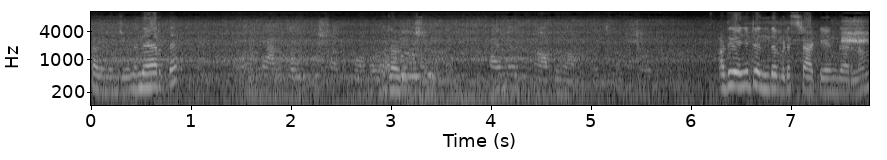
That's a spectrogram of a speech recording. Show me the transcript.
പതിനഞ്ച് നേരത്തെ. അതിനൊരു അത് കഴിഞ്ഞിട്ട് എന്താ ഇവിടെ സ്റ്റാർട്ട് ചെയ്യാൻ കാരണം?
